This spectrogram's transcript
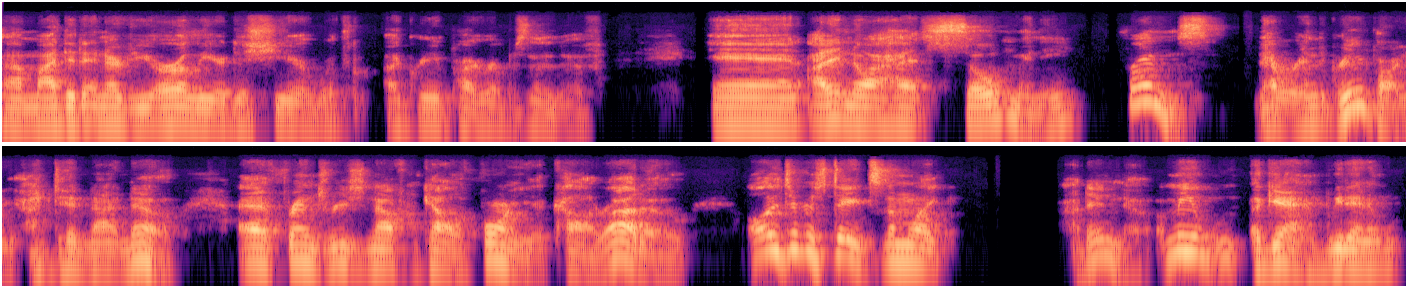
Um, I did an interview earlier this year with a Green Party representative, and I didn't know I had so many friends that were in the Green Party. I did not know. I have friends reaching out from California, Colorado, all these different states, and I'm like, I didn't know. I mean, again, we didn't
